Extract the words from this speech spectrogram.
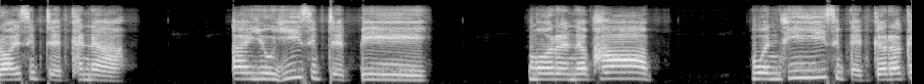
2417 ขณะ อายุ 27 ปี มรณภาพ วันที่ 21 กรก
